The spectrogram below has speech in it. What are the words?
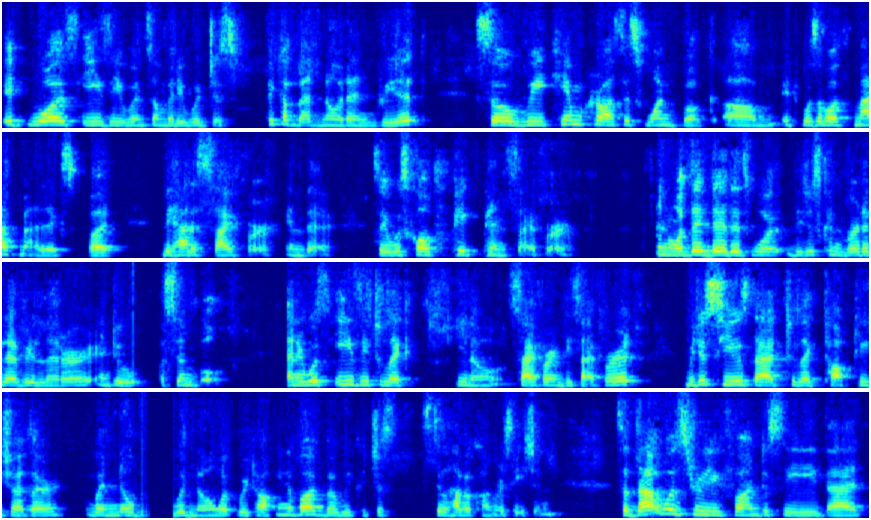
it was easy when somebody would just pick up that note and read it. So we came across this one book. Um, it was about mathematics, but they had a cipher in there. So it was called Pigpen Cipher. And what they did is what they just converted every letter into a symbol. And it was easy to like, you know, cipher and decipher it. We just used that to like talk to each other when nobody would know what we're talking about, but we could just still have a conversation. So that was really fun to see that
